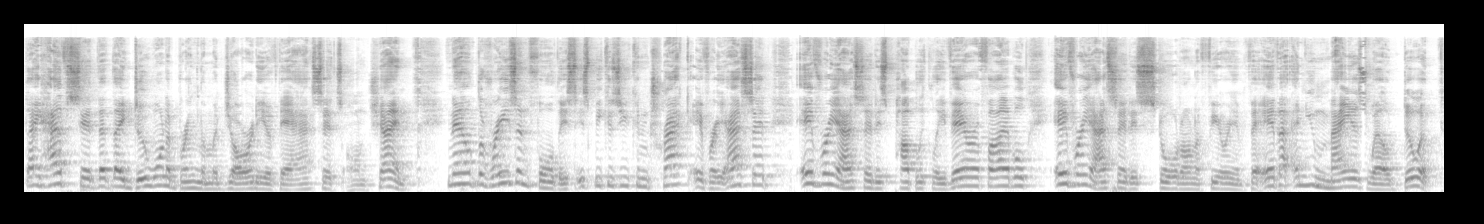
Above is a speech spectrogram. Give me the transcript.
They have said that they do want to bring the majority of their assets on chain. Now, the reason for this is because you can track every asset, every asset is publicly verifiable, every asset is stored on Ethereum forever, and you may as well do it.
